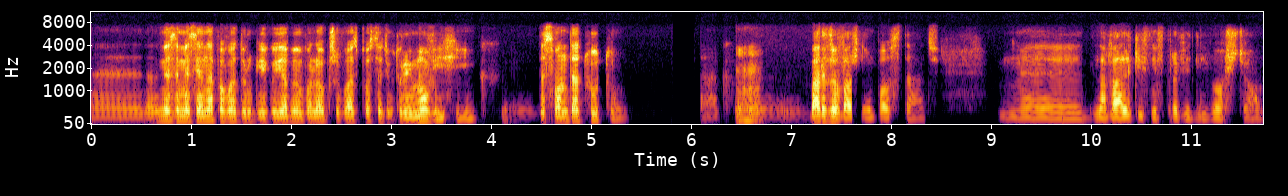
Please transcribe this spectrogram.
E, natomiast zamiast Jana Pawła II ja bym wolał przywołać postać, o której mówi Hik, Desmonda Tutu. Tak? Mhm. Bardzo ważną postać dla walki z niesprawiedliwością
